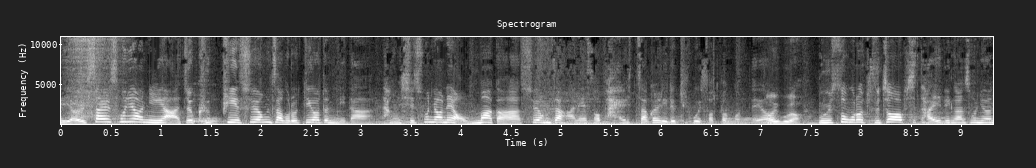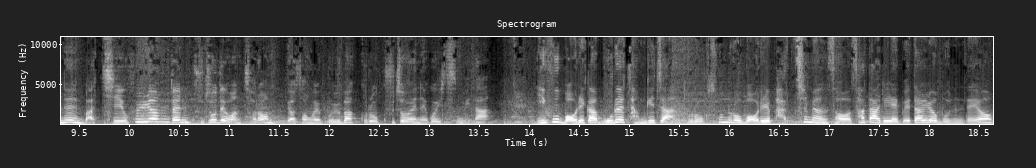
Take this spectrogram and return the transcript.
네, 10살 소년이 아주 급히 수영장으로 뛰어듭니다. 당시 소년의 엄마가 수영장 안에서 발작을 일으키고 있었던 건데요. 아이고야. 물속으로 주저없이 다이빙한 소년은 마치 훈련된 구조대원처럼 여성을 물 밖으로 구조해내고 있습니다. 이후 머리가 물에 잠기지 않도록 손으로 머리를 받치면서 사다리에 매달려 보는데요.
